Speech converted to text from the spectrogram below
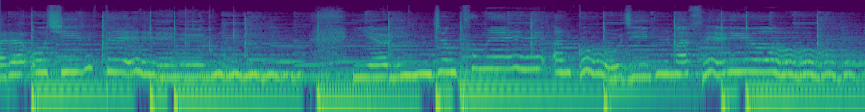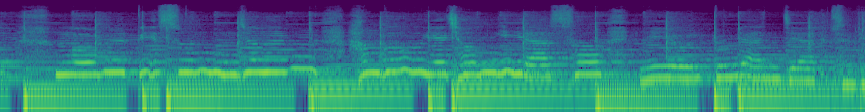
따라오실 때는 여린 정 품에 안고 오질 마세요. 몰빛 순정은 항구의 정이라서 네온불 한자 술이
